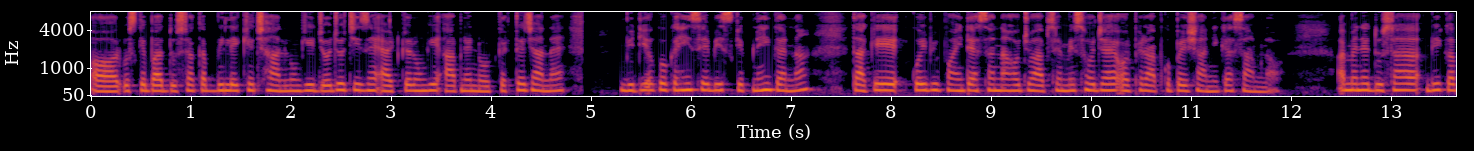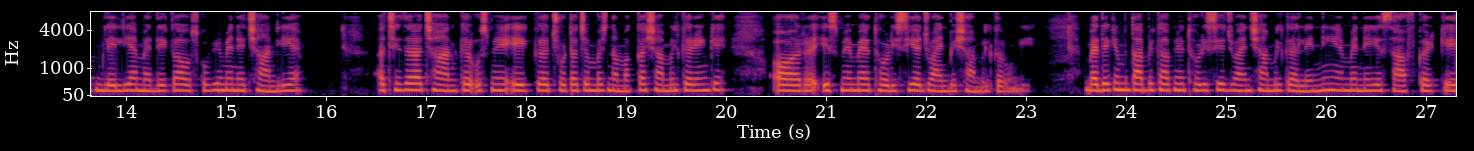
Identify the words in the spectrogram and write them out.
और उसके बाद दूसरा कप भी लेके छान लूँगी। जो जो चीज़ें ऐड करूँगी, आपने नोट करते जाना है। वीडियो को कहीं से भी स्किप नहीं करना, ताकि कोई भी पॉइंट ऐसा ना हो जो आपसे मिस हो जाए और फिर आपको परेशानी का सामना हो। अब मैंने दूसरा भी कप ले लिया, मैदे का, उसको भी मैंने छान लिया अच्छी तरह छान कर उसमें एक छोटा चम्मच नमक का शामिल करेंगे, और इसमें मैं थोड़ी सी अजवाइन भी शामिल करूँगी। मैदे के मुताबिक आपने थोड़ी सी अजवाइन शामिल कर लेनी है। मैंने ये साफ़ करके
